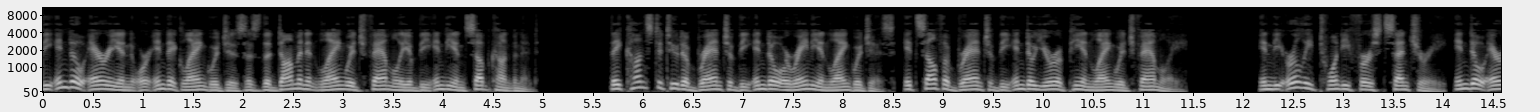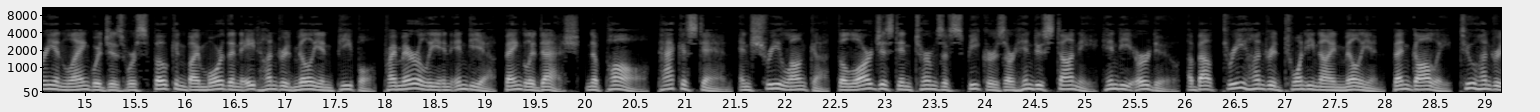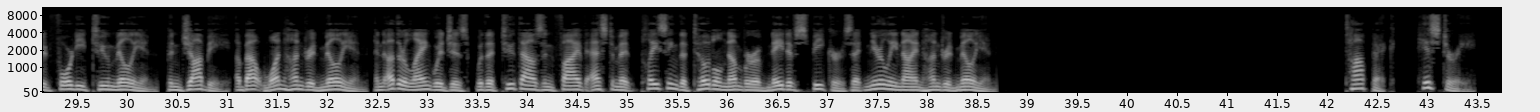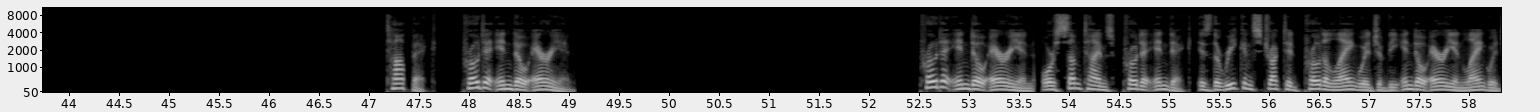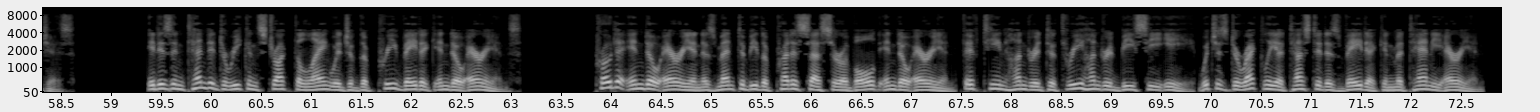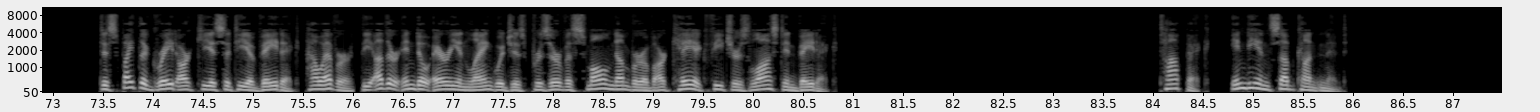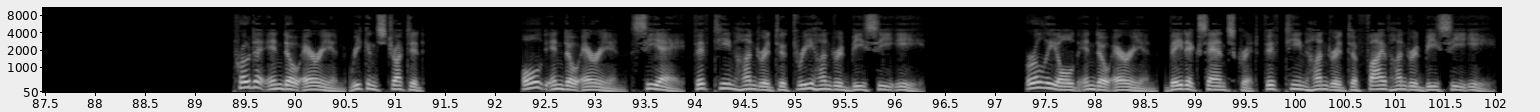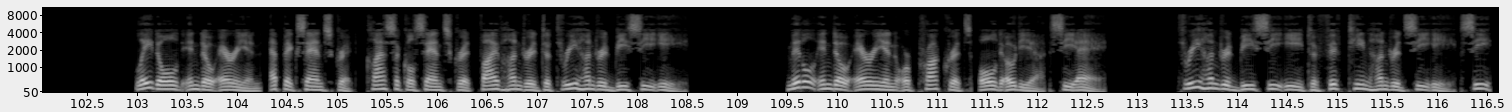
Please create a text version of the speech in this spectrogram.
The Indo-Aryan or Indic languages is the dominant language family of the Indian subcontinent. They constitute a branch of the Indo-Iranian languages, itself a branch of the Indo-European language family. In the early 21st century, Indo-Aryan languages were spoken by more than 800 million people, primarily in India, Bangladesh, Nepal, Pakistan, and Sri Lanka. The largest in terms of speakers are Hindustani, Hindi Urdu, about 329 million, Bengali, 242 million, Punjabi, about 100 million, and other languages, with a 2005 estimate placing the total number of native speakers at nearly 900 million. History Proto-Indo-Aryan Proto-Indo-Aryan, or sometimes Proto-Indic, is the reconstructed proto-language of the Indo-Aryan languages. It is intended to reconstruct the language of the pre-Vedic Indo-Aryans. Proto-Indo-Aryan is meant to be the predecessor of Old Indo-Aryan 1500 to 300 BCE, which is directly attested as Vedic and Mitanni Aryan. Despite the great archaicity of Vedic, however, the other Indo-Aryan languages preserve a small number of archaic features lost in Vedic. Topic: Indian subcontinent Proto-Indo-Aryan reconstructed Old Indo-Aryan ca. 1500 to 300 BCE Early Old Indo-Aryan, Vedic Sanskrit 1500 to 500 BCE Late Old Indo-Aryan, Epic Sanskrit, Classical Sanskrit 500 to 300 BCE Middle Indo-Aryan or Prakrits, Old Odia ca. 300 BCE to 1500 CE c.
